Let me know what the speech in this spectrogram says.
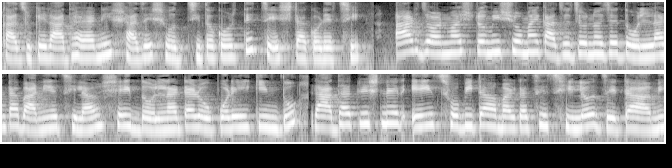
কাজুকে রাধারানীর সাজে সজ্জিত করতে চেষ্টা করেছি। আর জন্মাষ্টমীর সময় কাজুর জন্য যে দোলনাটা বানিয়েছিলাম, সেই দোলনাটার ওপরেই কিন্তু রাধা কৃষ্ণের এই ছবিটা আমার কাছে ছিল, যেটা আমি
